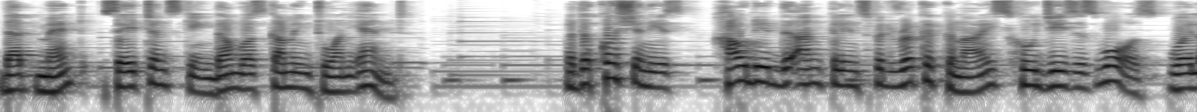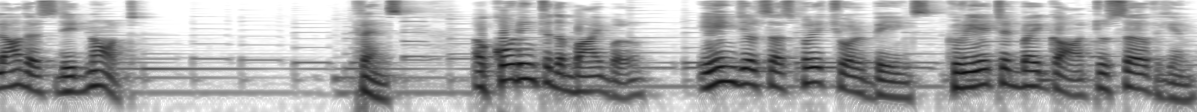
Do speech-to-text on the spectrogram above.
that meant Satan's kingdom was coming to an end. But the question is, how did the unclean spirit recognize who Jesus was while others did not? Friends, according to the Bible, angels are spiritual beings created by God to serve Him,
